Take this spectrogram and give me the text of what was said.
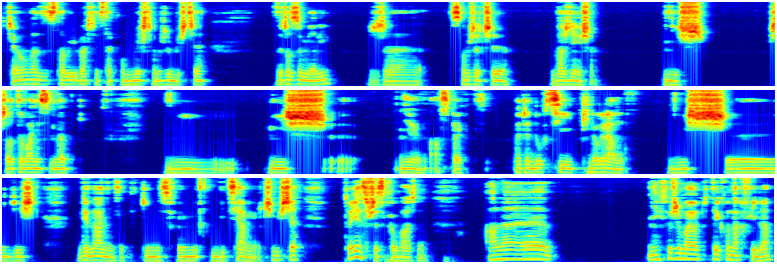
chciałbym Was zostawić właśnie z taką myślą, żebyście zrozumieli, że są rzeczy ważniejsze niż kształtowanie sylwetki, niż, y, nie wiem, aspekt redukcji kilogramów, niż y, gdzieś gnanie za takimi swoimi ambicjami. Oczywiście to jest wszystko ważne, ale niektórzy mają to tylko na chwilę.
